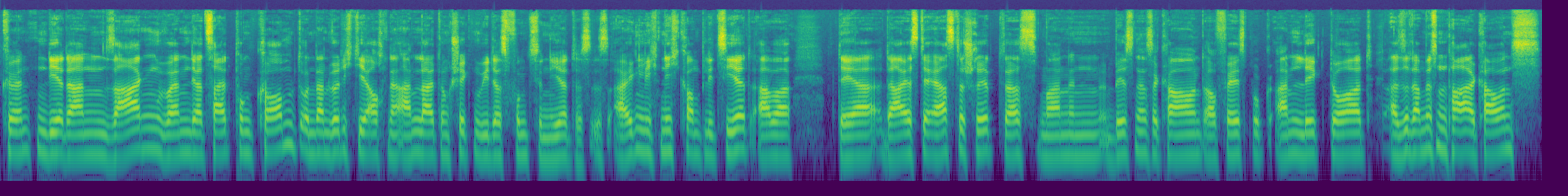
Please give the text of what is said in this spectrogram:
könnten dir dann sagen, wann der Zeitpunkt kommt und dann würde ich dir auch eine Anleitung schicken, wie das funktioniert. Das ist eigentlich nicht kompliziert, aber der, da ist der erste Schritt, dass man einen Business-Account auf Facebook anlegt dort. Also da müssen ein paar Accounts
